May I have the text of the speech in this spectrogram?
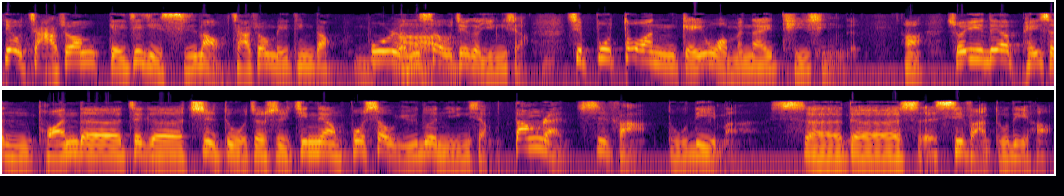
要假装给自己洗脑，假装没听到，不能受这个影响，是不断给我们来提醒的。啊，所以那个陪审团的这个制度就是尽量不受舆论影响，当然司法独立嘛，呃的司司法独立哈，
